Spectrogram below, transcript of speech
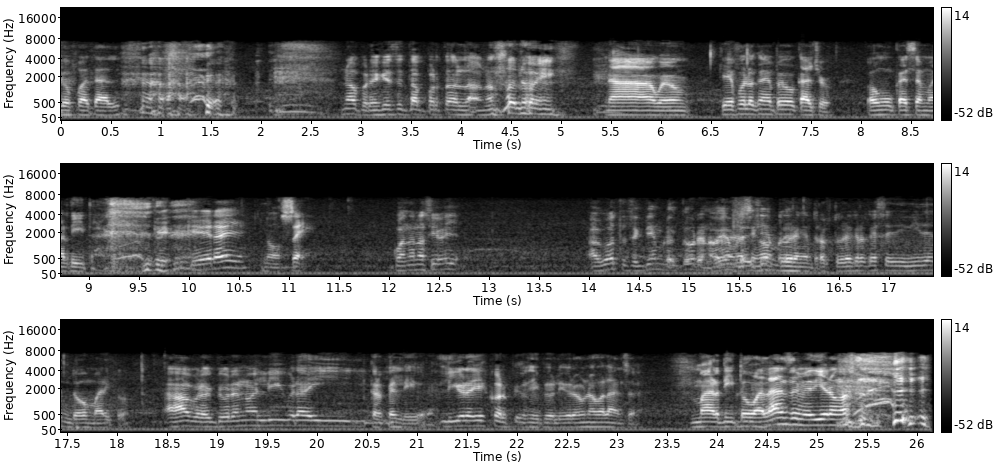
lo fatal. no, pero es que eso está por todos lados, no solo en... Nah, weón. ¿Qué fue lo que me pegó cacho? Vamos a buscar esa mardita. ¿Qué, qué era ella? No sé. ¿Cuándo nació ella? Agosto, septiembre, octubre, noviembre, en diciembre. octubre, entre octubre creo que se divide en dos, marico. Ah, pero octubre no es Libra y... Creo que es Libra. Libra y Escorpio. Sí, pero Libra es una balanza. Mardito balance me dieron a mí.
